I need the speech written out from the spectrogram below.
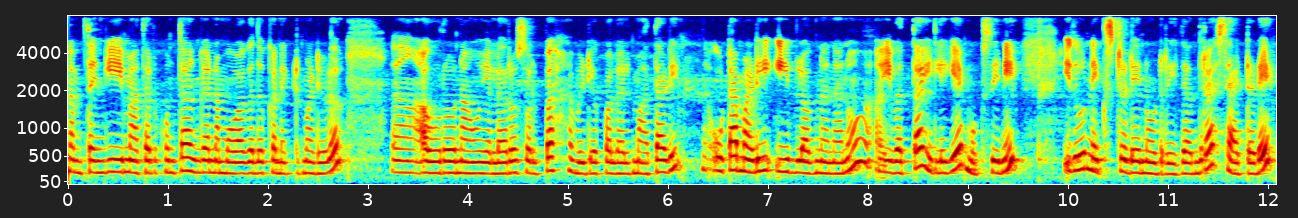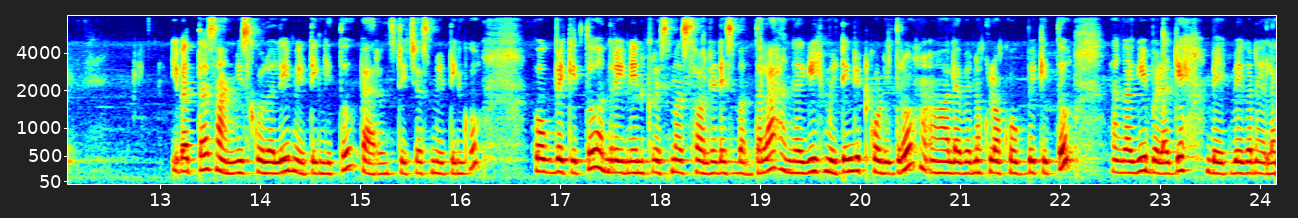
ನಮ್ಮ ತಂಗಿ ಮಾತಾಡ್ಕೊತ ಹಂಗೆ ನಮ್ಮ ಅವಾಗದು ಕನೆಕ್ಟ್ ಮಾಡಿಳು. ಅವರು ನಾವು ಎಲ್ಲರೂ ಸ್ವಲ್ಪ ವಿಡಿಯೋ ಕಾಲಲ್ಲಿ ಮಾತಾಡಿ, ಊಟ ಮಾಡಿ ಈ ಬ್ಲಾಗ್ನ ನಾನು ಇವತ್ತು ಇಲ್ಲಿಗೆ ಮುಗಿಸೀನಿ. ಇದು ನೆಕ್ಸ್ಟ್ ಡೇ ನೋಡ್ರಿ, ಇದಂದ್ರೆ ಸ್ಯಾಟರ್ಡೇ ಇವತ್ತು ಸಾನ್ವಿ ಸ್ಕೂಲಲ್ಲಿ ಮೀಟಿಂಗ್ ಇತ್ತು ಪ್ಯಾರೆಂಟ್ಸ್ ಟೀಚರ್ಸ್ ಮೀಟಿಂಗು ಹೋಗಬೇಕಿತ್ತು, ಅಂದರೆ ಇನ್ನೇನು ಕ್ರಿಸ್ಮಸ್ ಹಾಲಿಡೇಸ್ ಬಂತಲ್ಲ, ಹಾಗಾಗಿ ಮೀಟಿಂಗ್ ಇಟ್ಕೊಂಡಿದ್ರು. ಲೆವೆನ್ ಓ ಕ್ಲಾಕ್ ಹೋಗಬೇಕಿತ್ತು, ಹಾಗಾಗಿ ಬೆಳಗ್ಗೆ ಬೇಗ ಬೇಗನೆ ಎಲ್ಲ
